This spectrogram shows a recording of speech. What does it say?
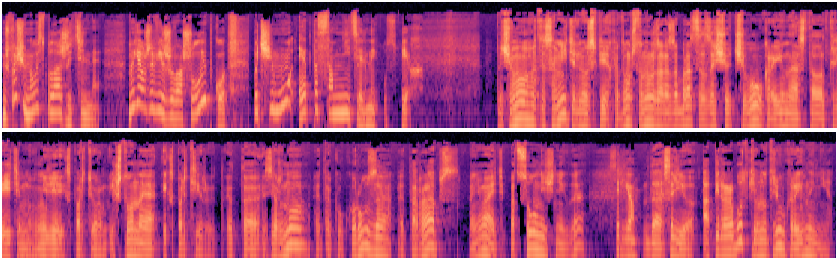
Между прочим, новость положительная. Но я уже вижу вашу улыбку. Почему это сомнительный успех? Почему это сомнительный успех? Потому что нужно разобраться, за счет чего Украина стала третьим в мире экспортером и что она экспортирует. Это зерно, это кукуруза, это рапс, понимаете, подсолнечник, да? Сырье. Да, сырье. А переработки внутри Украины нет.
